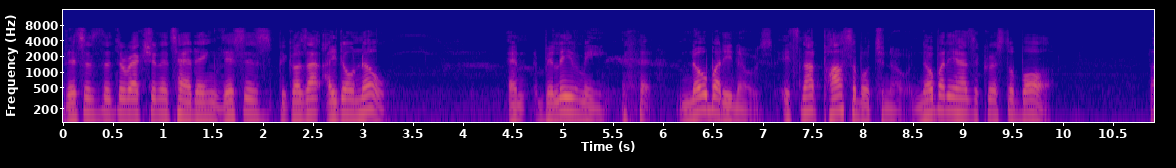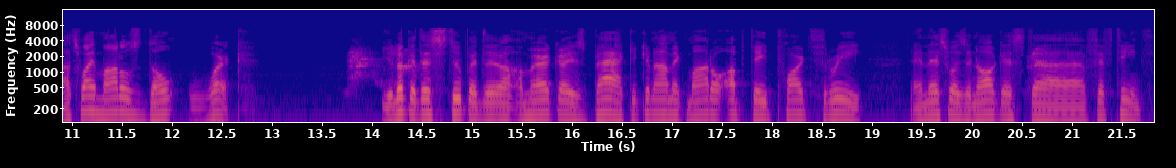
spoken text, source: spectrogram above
This is the direction it's heading. This is because I, I don't know. And believe me, nobody knows. It's not possible to know. Nobody has a crystal ball. That's why models don't work. You look at this stupid uh, America is Back Economic Model Update Part 3, and this was in August uh, 15th,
